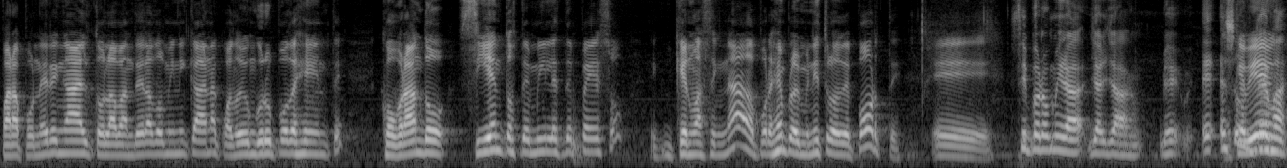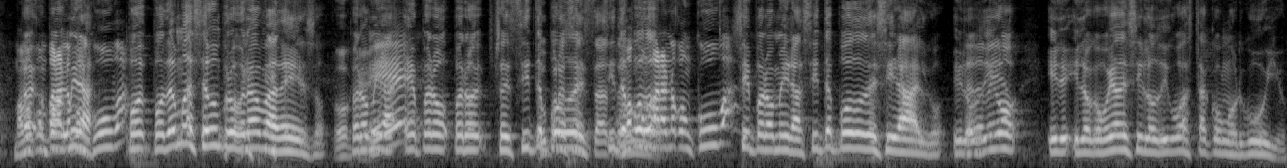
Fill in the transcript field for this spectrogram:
para poner en alto la bandera dominicana cuando hay un grupo de gente cobrando cientos de miles de pesos que no hacen nada. Por ejemplo, el ministro de Deporte. Eh, sí, pero mira, ya, ya, eh, eh, eso es bien, Vamos a compararlo con Cuba. podemos hacer un programa de eso. Pero mira, pero, pero sí te puedo decir. vamos a compararnos con Cuba. Sí, pero mira, sí te puedo decir algo. Y lo digo, y, y, lo que voy a decir lo digo hasta con orgullo.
